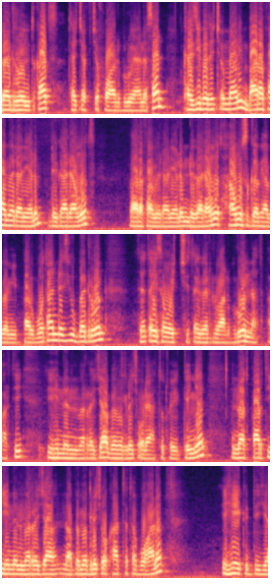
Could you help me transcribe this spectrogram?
በድሮን ጥቃት ተጨፍጭፈዋል ብሎ ያነሳል። ከዚህ በተጨማሪም በአረፋ መድኃኔዓለም ደጋዳሞት በአረፋ መድኃኔዓለም ደጋዳሞት ሐሙስ ገበያ በሚባል ቦታ እንደዚሁ በድሮን ዘጠኝ ሰዎች ተገድለዋል ብሎ እናት ፓርቲ ይህንን መረጃ በመግለጫው ላይ አትቶ ይገኛል። እናት ፓርቲ ይህንን መረጃ እና በመግለጫው ካተተ በኋላ ይሄ ግድያ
